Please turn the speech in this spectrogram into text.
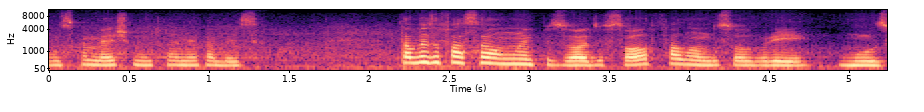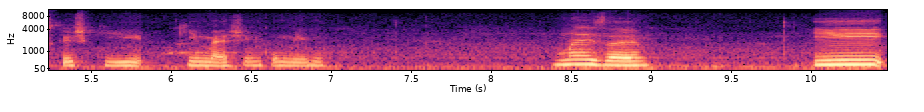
música mexe muito na minha cabeça. Talvez eu faça um episódio só falando sobre músicas que, que mexem comigo. Mas é. E,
